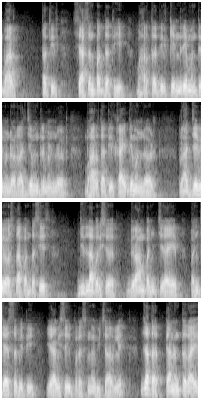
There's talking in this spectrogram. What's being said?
भारतातील शासन पद्धती भारतातील केंद्रीय मंत्रिमंडळ राज्य मंत्रिमंडळ भारतातील कायदेमंडळ राज्य व्यवस्थापन तसेच जिल्हा परिषद ग्रामपंचायत पंचायत समिती याविषयी प्रश्न विचारले जातात. त्यानंतर आहे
